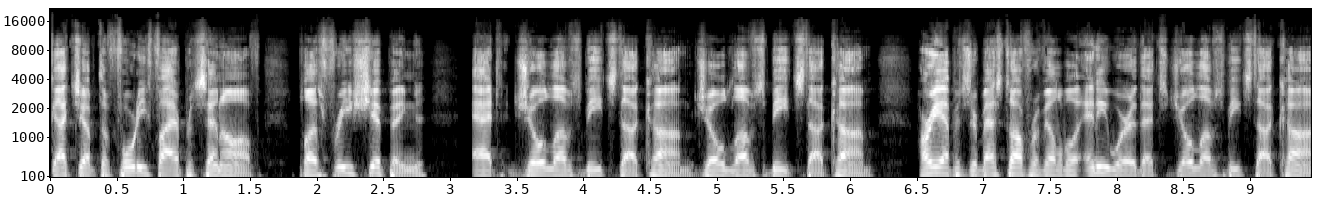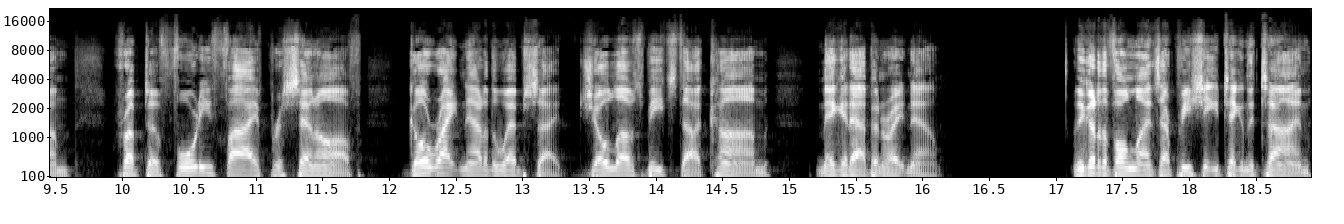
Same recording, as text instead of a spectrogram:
Got you up to 45% off plus free shipping at joelovesbeets.com. joelovesbeets.com. Hurry up, it's your best offer available anywhere. That's joelovesbeets.com for up to 45% off. Go right now to the website, joelovesbeets.com. Make it happen right now. We go to the phone lines. I appreciate you taking the time.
